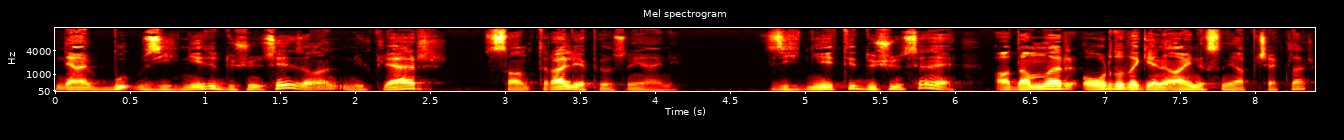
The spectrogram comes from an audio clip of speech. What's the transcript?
Yani bu zihniyeti düşünseniz zaman nükleer santral yapıyorsun yani. Zihniyeti düşünsene. Adamlar orada da gene aynısını yapacaklar.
